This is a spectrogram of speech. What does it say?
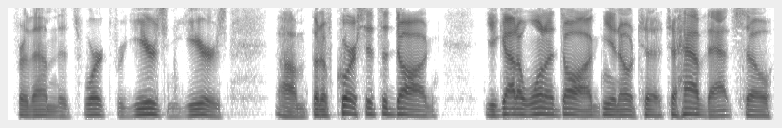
for them that's worked for years and years. Um, but of course, it's a dog. You got to want a dog, you know, to to have that. So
